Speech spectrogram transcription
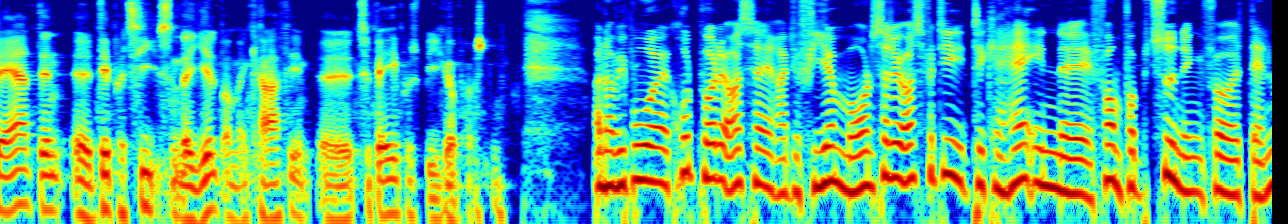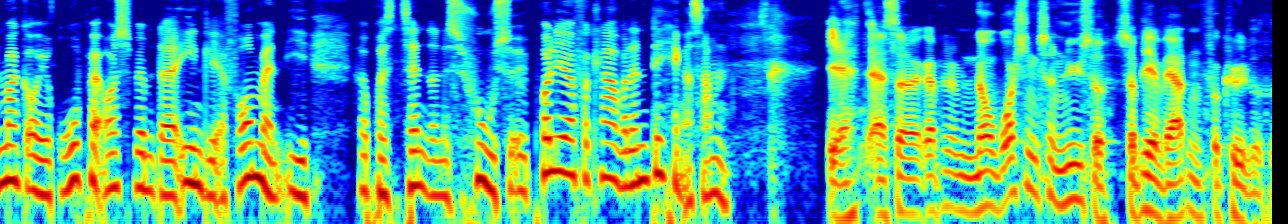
være den, øh, det parti, som der hjælper McCarthy øh, tilbage på speakerposten. Og når vi bruger krudt på det også her i Radio 4 om morgen, så er det jo også fordi, det kan have en øh, form for betydning for Danmark og Europa, også hvem der egentlig er formand i repræsentanternes hus. Øh, prøv lige at forklare, hvordan det hænger sammen. Ja, altså når Washington nyser, så bliver verden forkølet.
